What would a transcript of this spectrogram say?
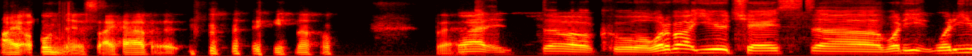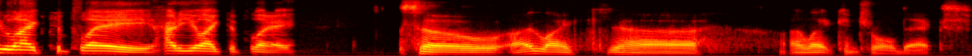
I own this. I have it. you know. But That is so cool. What about you, Chase? Uh, what do you what do you like to play? How do you like to play? So I like uh, I like control decks.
